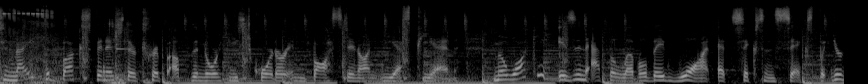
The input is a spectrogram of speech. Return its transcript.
Tonight, the Bucks finish their trip up the Northeast Corridor in Boston on ESPN. Milwaukee isn't at the level they'd want at 6 and 6, but you're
